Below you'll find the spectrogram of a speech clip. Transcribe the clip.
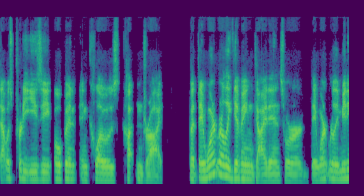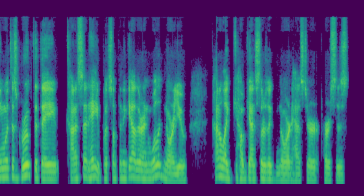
That was pretty easy, open and closed, cut and dry. But they weren't really giving guidance, or they weren't really meeting with this group that they kind of said, "Hey, put something together, and we'll ignore you." Kind of like how Gensler's ignored Hester Peirce's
